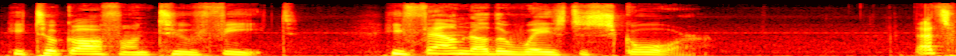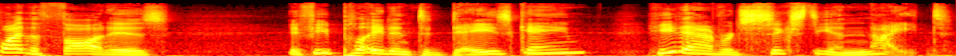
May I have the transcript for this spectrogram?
He took off on two feet. He found other ways to score. That's why the thought is if he played in today's game, he'd average 60 a night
